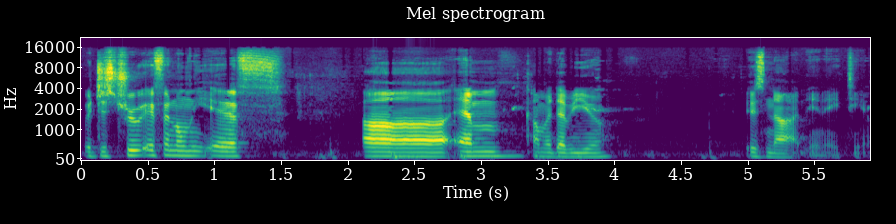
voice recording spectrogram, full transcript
which is true if and only if uh, m comma w is not in ATM.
